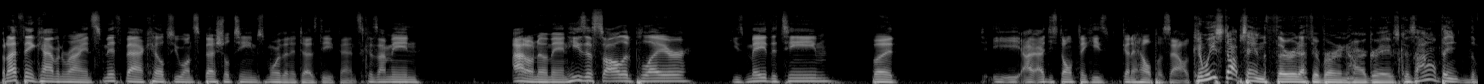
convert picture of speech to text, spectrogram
but I think having Ryan Smith back helps you on special teams more than it does defense. Because I mean, I don't know, man. He's a solid player. He's made the team, but he, I, I just don't think he's going to help us out. Can we stop saying the third after Vernon Hargreaves? Because I don't think the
